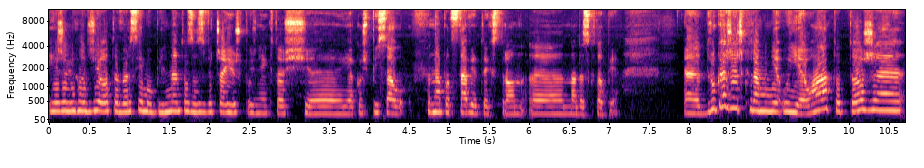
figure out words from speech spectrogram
jeżeli chodzi o te wersje mobilne, to zazwyczaj już później ktoś e, jakoś pisał na podstawie tych stron e, na desktopie. Druga rzecz, która mnie ujęła, to to, że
